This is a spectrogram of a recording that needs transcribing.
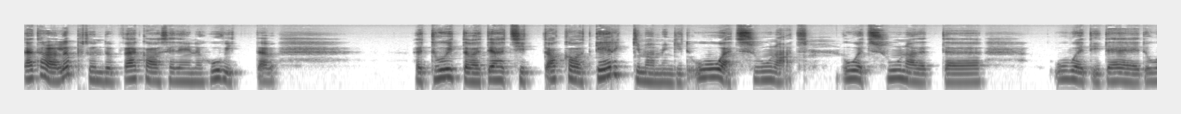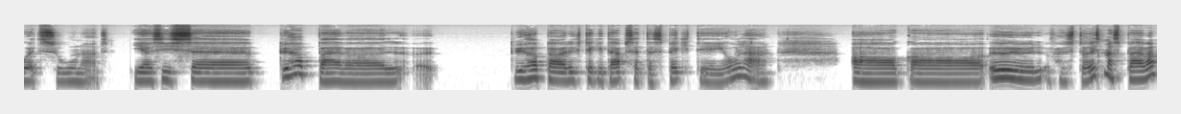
nädala lõpp tundub väga selline huvitav. et huvitav, et jah, et siit hakkavad kerkima mingid uued suunad, uued suunad, et uh, uued ideed, uued suunad ja siis uh, pühapäeval, pühapäeval ühtegi täpset aspekti ei ole, aga ööl vastu esmaspäeva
